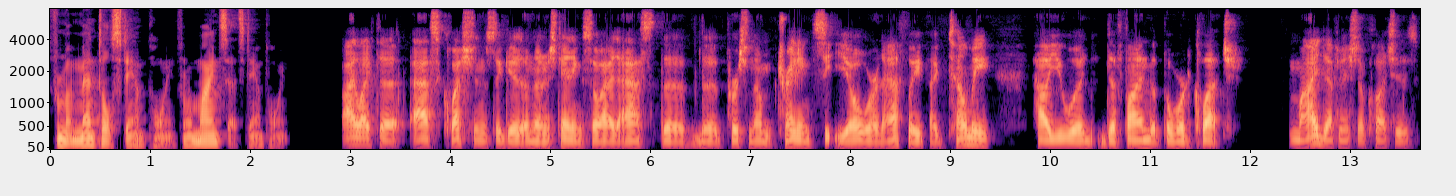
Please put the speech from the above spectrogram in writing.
from a mental standpoint, from a mindset standpoint? I like to ask questions to get an understanding. So I'd ask the the person I'm training, CEO or an athlete, like, tell me how you would define the, the word clutch. My definition of clutch is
